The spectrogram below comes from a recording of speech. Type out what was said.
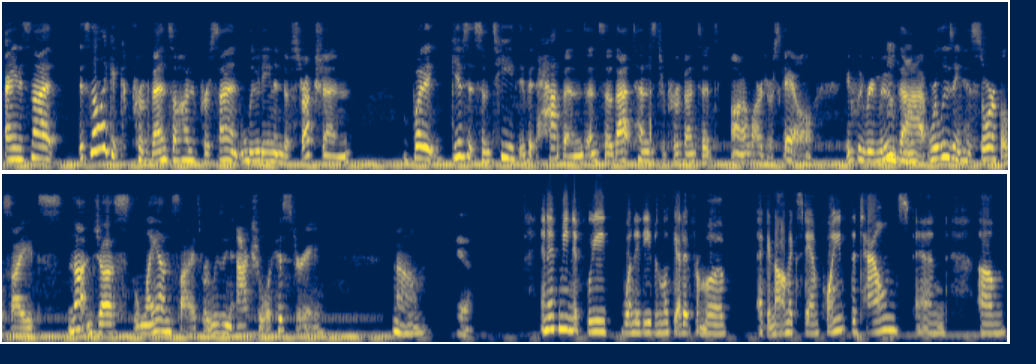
I mean, it's not it's not like it prevents 100% looting and destruction, but it gives it some teeth if it happens, and so that tends to prevent it on a larger scale. If we remove mm-hmm. that, we're losing historical sites, not just land sites. We're losing actual history. Mm-hmm. Um, yeah. And I mean, if we wanted to even look at it from a economic standpoint, the towns and um,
